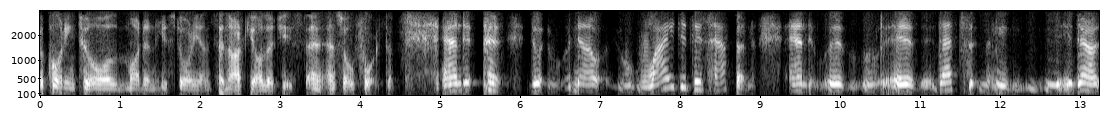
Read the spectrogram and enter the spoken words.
according to all modern historians and archaeologists and, and so forth. And now, why did this happen? And uh, uh, that there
